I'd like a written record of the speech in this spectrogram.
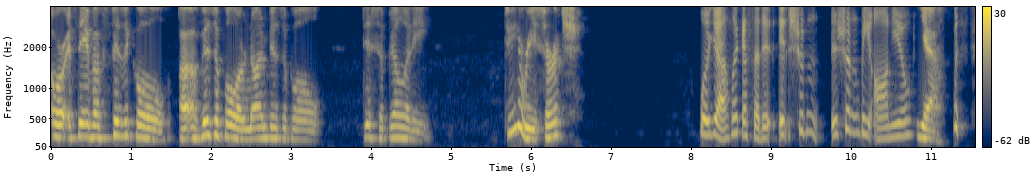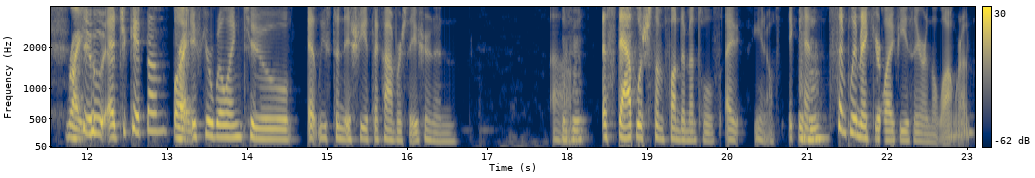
or if they have a physical, uh, a visible or non-visible disability, do your research. Well yeah like i said it, it shouldn't it shouldn't be on you Yeah, right. to educate them but Right. if you're willing to at least initiate the conversation and um, Mhm. establish some fundamentals i you know it can Mm-hmm. simply make your life easier in the long run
